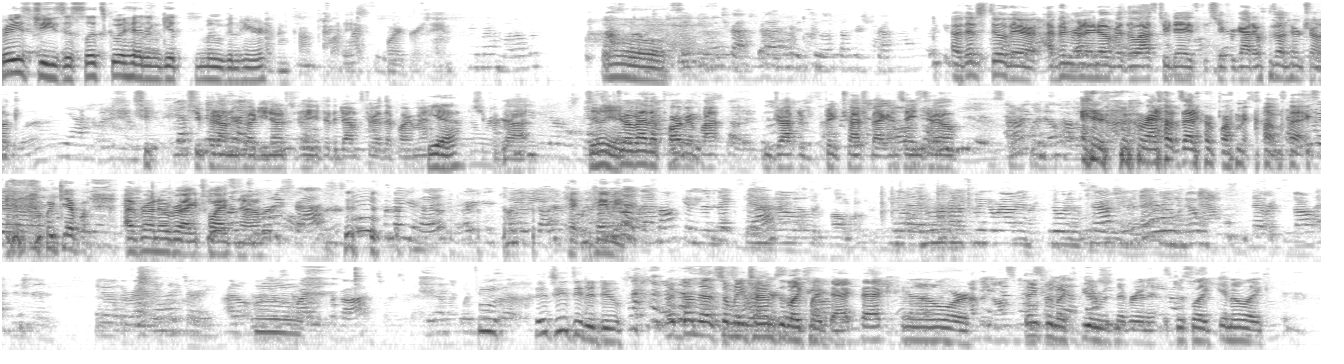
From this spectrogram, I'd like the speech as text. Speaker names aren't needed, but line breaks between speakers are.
Praise Jesus. Let's go ahead and get moving here.
Evan Cox Buddies. What a great name.
Oh,
Oh, that's still there. I've been running over it the last two days because she forgot it was on her trunk. She she put on her hood, you know, to take it to the dumpster at the apartment.
yeah.
She forgot.
Oh.
Drove out of the apartment pro- and dropped a big trash bag in St. Joe. And right outside her apartment complex. We kept. I've run over it twice now. Hey, pay me.
Yeah. You know, and we mm. were gonna swing around and throw it in the trash, and the next thing you know, we never stopped, and then, you know, the rest is history. I don't know why we forgot.
Hmm, It's easy to do. I've done that so many times with like my backpack, you know, or thankfully my computer was never in it. Just like you know, like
